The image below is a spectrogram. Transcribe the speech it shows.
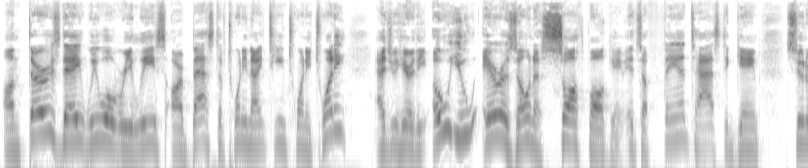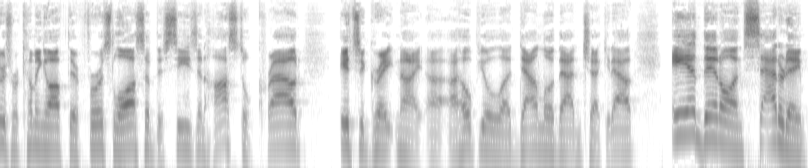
On thursday we will release our best of 2019-2020 as you hear the ou arizona softball game. It's a fantastic game. Sooners were coming off their first loss of the season. Hostile crowd. It's a great night. Uh, i hope you'll uh, download that and check it out. And then on saturday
